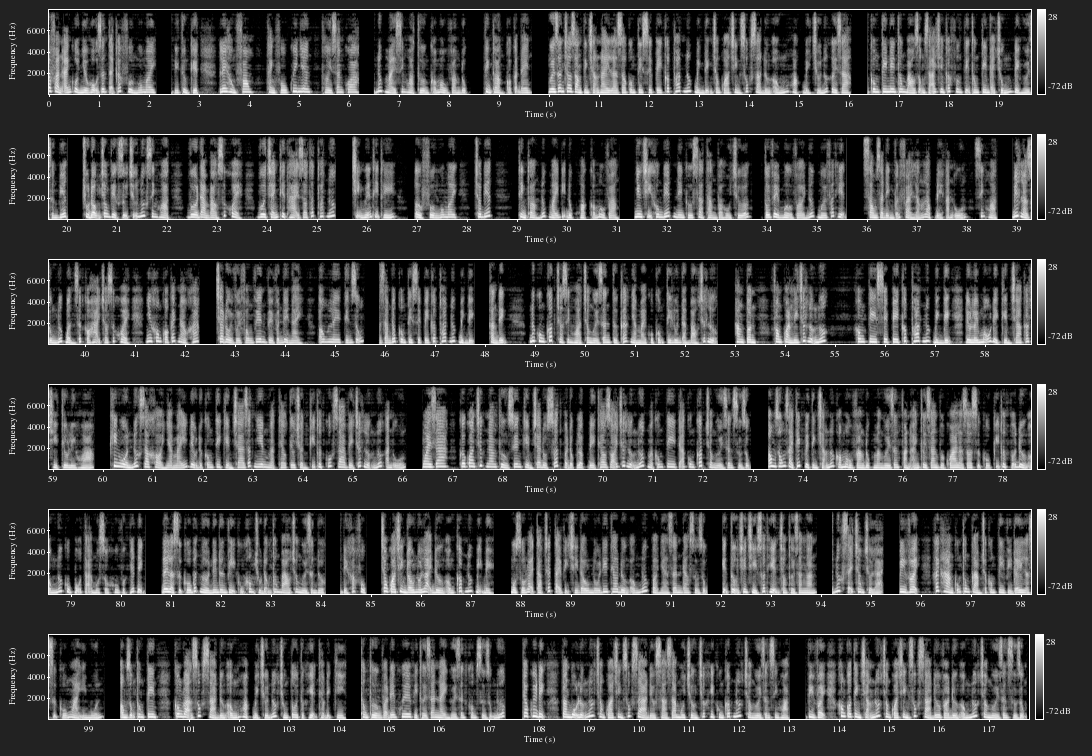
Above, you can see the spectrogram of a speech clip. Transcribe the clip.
theo phản ánh của nhiều hộ dân tại các phường Ngô Mây, Lý Thường Kiệt, Lê Hồng Phong, thành phố Quy Nhơn, thời gian qua, nước máy sinh hoạt thường có màu vàng đục, thỉnh thoảng có cặn đen. Người dân cho rằng tình trạng này là do công ty CP cấp thoát nước Bình Định trong quá trình xúc xả đường ống hoặc bể chứa nước gây ra. Công ty nên thông báo rộng rãi trên các phương tiện thông tin đại chúng để người dân biết, chủ động trong việc dự trữ nước sinh hoạt, vừa đảm bảo sức khỏe, vừa tránh thiệt hại do thất thoát nước. Chị Nguyễn Thị Thúy, ở phường Ngô Mây, cho biết, thỉnh thoảng nước máy bị đục hoặc có màu vàng, nhưng chị không biết nên cứ xả thẳng vào hồ chứa, tối về mở vòi nước mới phát hiện. Song gia đình vẫn phải lắng lọc để ăn uống, sinh hoạt, biết là dùng nước bẩn rất có hại cho sức khỏe, nhưng không có cách nào khác. Trao đổi với phóng viên về vấn đề này, ông Lê Tiến Dũng, giám đốc công ty CP cấp thoát nước Bình Định, khẳng định nước cung cấp cho sinh hoạt cho người dân từ các nhà máy của công ty luôn đảm bảo chất lượng. Hàng tuần, phòng quản lý chất lượng nước, công ty CP cấp thoát nước Bình Định đều lấy mẫu để kiểm tra các chỉ tiêu lý hóa. Khi nguồn nước ra khỏi nhà máy đều được công ty kiểm tra rất nghiêm ngặt theo tiêu chuẩn kỹ thuật quốc gia về chất lượng nước ăn uống. Ngoài ra, cơ quan chức năng thường xuyên kiểm tra đột xuất và độc lập để theo dõi chất lượng nước mà công ty đã cung cấp cho người dân sử dụng. Ông Dũng giải thích về tình trạng nước có màu vàng đục mà người dân phản ánh thời gian vừa qua là do sự cố kỹ thuật vỡ đường ống nước cục bộ tại một số khu vực nhất định. Đây là sự cố bất ngờ nên đơn vị cũng không chủ động thông báo cho người dân được. Để khắc phục, trong quá trình đấu nối lại đường ống cấp nước bị bể, một số loại tạp chất tại vị trí đấu nối đi theo đường ống nước vào nhà dân đang sử dụng. Hiện tượng trên chỉ xuất hiện trong thời gian ngắn, nước sẽ trong trở lại. Vì vậy, khách hàng cũng thông cảm cho công ty vì đây là sự cố ngoài ý muốn. Ông Dũng thông tin, công đoạn xúc xả đường ống hoặc bể chứa nước chúng tôi thực hiện theo định kỳ, thông thường vào đêm khuya vì thời gian này người dân không sử dụng nước. Theo quy định, toàn bộ lượng nước trong quá trình xúc xả đều xả ra môi trường trước khi cung cấp nước cho người dân sinh hoạt. Vì vậy, không có tình trạng nước trong quá trình xúc xả đưa vào đường ống nước cho người dân sử dụng.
